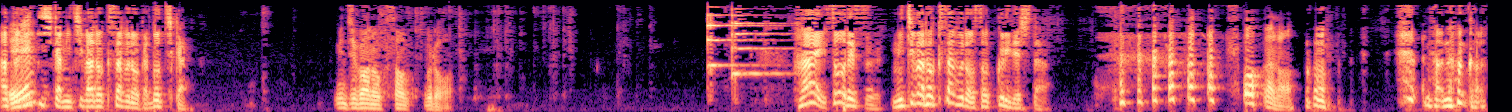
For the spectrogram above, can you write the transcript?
あと、え？力士か道場六三郎かどっちか。道場の草風はい、そうです。道場六三郎そっくりでした。そうなの？ななんか、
